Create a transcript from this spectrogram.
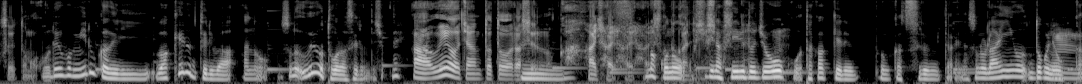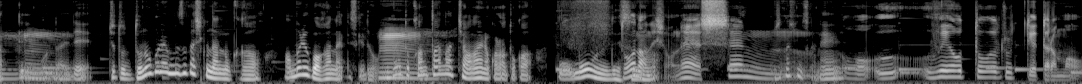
それとも。これを見る限り、分けるっていうよりは、あの、その上を通らせるんでしょうね。あ、上をちゃんと通らせるのうんか。はいはいはいはい。まあ、この不思議なフィールド上をこう多角形で分割するみたいな、そのラインをどこに置くかっていう問題で、ちょっとどのぐらい難しくなるのかがあんまりよくわかんないんですけど、意うん外と簡単になっちゃわないのかなとか思うんですがどうなんでしょうね。線難しいんですかねをう上を通るって言ったらも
